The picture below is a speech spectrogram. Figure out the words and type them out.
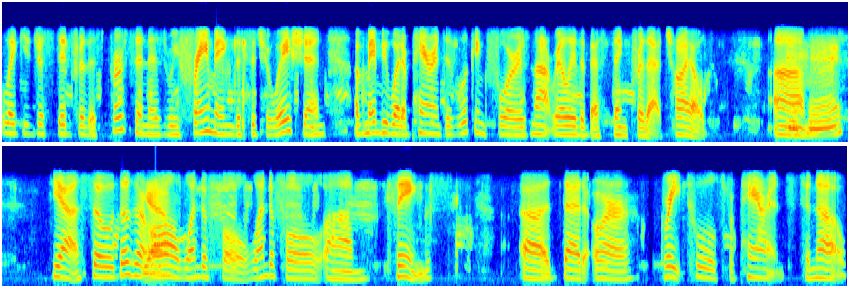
like you just did for this person, is reframing the situation of maybe what a parent is looking for is not really the best thing for that child. Um, mhm yeah, so those are Yeah. all wonderful, wonderful um, things uh, that are great tools for parents to know.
